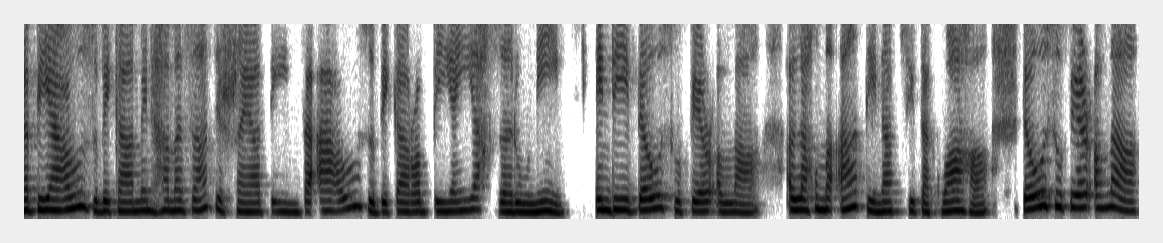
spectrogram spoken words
ربي أعوذ بك من همزات الشياطين وأعوذ بك ربي أن يحذروني Indeed, those who fear Allah, Allahumma ati nafsi taqwaha, those who fear Allah,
